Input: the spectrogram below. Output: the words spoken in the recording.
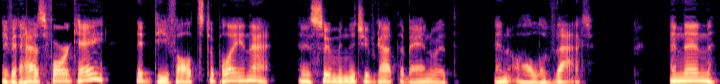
If it has 4K, it defaults to playing that, assuming that you've got the bandwidth and all of that. And then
